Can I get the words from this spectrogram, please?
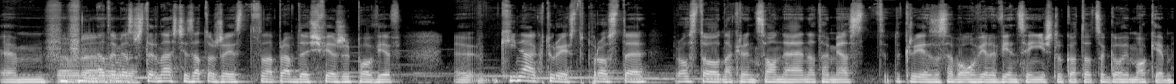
Um, dobra, natomiast dobra. 14 za to, że jest to naprawdę świeży powiew y, kina, które jest proste, prosto nakręcone, natomiast kryje ze sobą o wiele więcej niż tylko to, co gołym okiem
